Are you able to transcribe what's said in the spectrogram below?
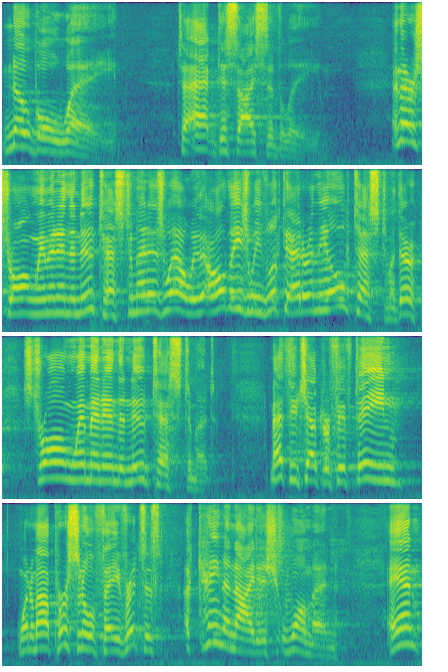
noble way to act decisively. And there are strong women in the New Testament as well. All these we've looked at are in the Old Testament. There are strong women in the New Testament. Matthew chapter 15, one of my personal favorites, is a Canaanitish woman. And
